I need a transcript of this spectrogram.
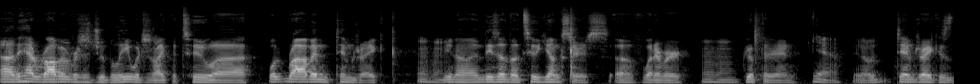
uh, they had Robin versus Jubilee, which are like the two uh well Robin Tim Drake, you know, and these are the two youngsters of whatever group they're in. Yeah. You know, Tim Drake is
